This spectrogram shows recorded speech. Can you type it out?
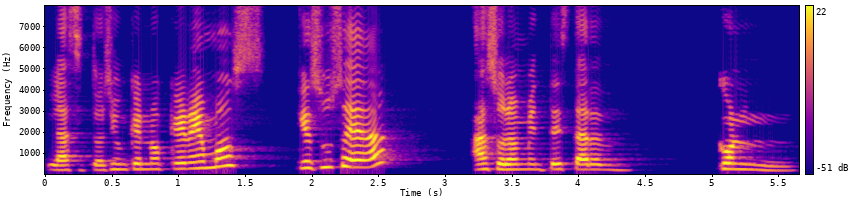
la situación que no queremos que suceda, a solamente estar con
